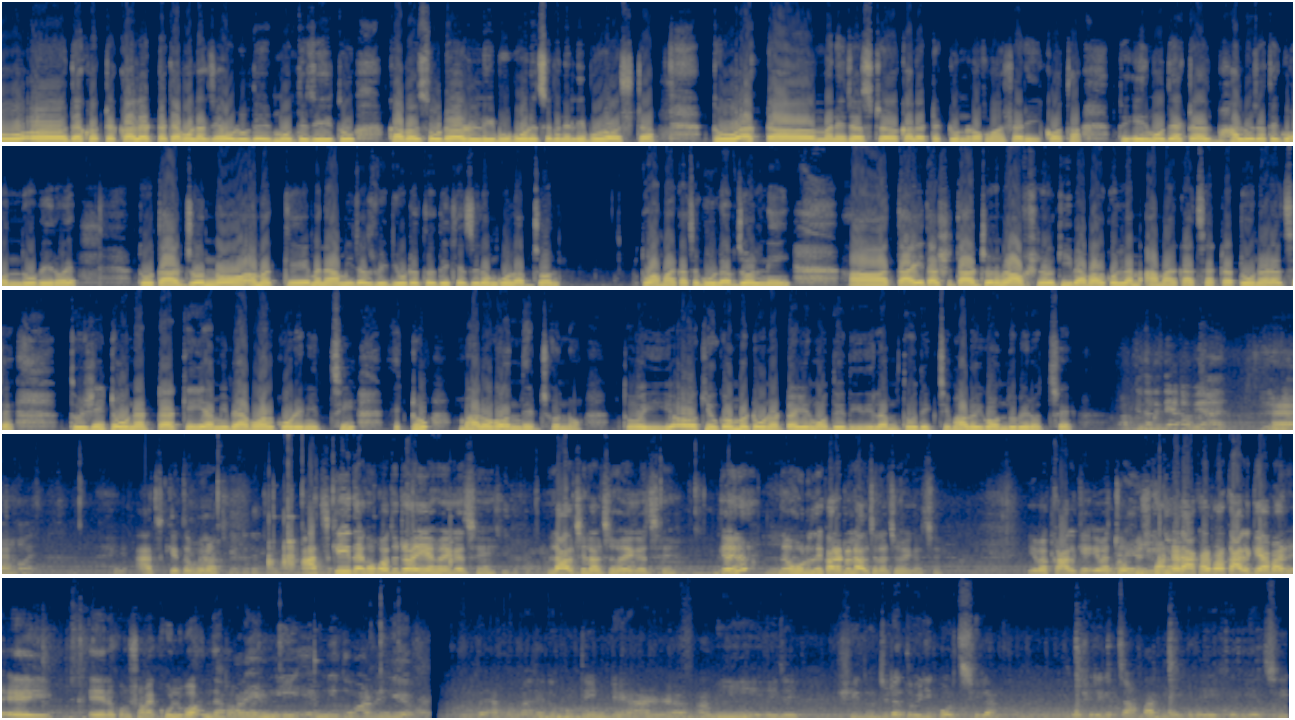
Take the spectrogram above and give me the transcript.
দেখো একটা কালারটা কেমন লাগছে? হলুদের মধ্যে যেহেতু খাবার সোডা আর লেবু পড়েছে মানে লেবু রসটা, তো একটা মানে জাস্ট কালারটা একটু অন্যরকম আসারই কথা। তো এর মধ্যে একটা ভালো যাতে গন্ধ বেরোয়। তো তার জন্য আমাকে মানে আমি জাস্ট ভিডিওটাতে দেখেছিলাম গোলাপ জল। তো আমার কাছে গোলাপ জল নেই। তাই তার সা- তার জন্য আমি অপশনাল কি ব্যবহার করলাম। আমার কাছে একটা টোনার আছে। তো সেই টোনারটাকেই আমি ব্যবহার করে নিচ্ছি একটু ভালো গন্ধের জন্য। তো এই কিউকাম্বার টোনারটাই এর মধ্যে দিয়ে দিলাম। তো দেখছি ভালোই গন্ধ বেরোচ্ছে। হ্যাঁ? আজকে তো পুরো আজকেই দেখো কতটা এ হয়ে গেছে। লালচে লালচে হয়ে গেছে। তাই না হলুদের কালারটা লালচে লালচে হয়ে গেছে। এবার কালকে এবার চব্বিশ ঘণ্টা রাখার পর কালকে আবার এই এরকম সময় খুলবো দেখাবো এমনি এমনি তোমার ইয়ে হয়। তো এখন বাজে দুপুর তিনটে আর আমি এই যে সিঁদুর যেটা তৈরি করছিলাম তো সেটাকে চাপা দিয়ে এখানে রেখে দিয়েছি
